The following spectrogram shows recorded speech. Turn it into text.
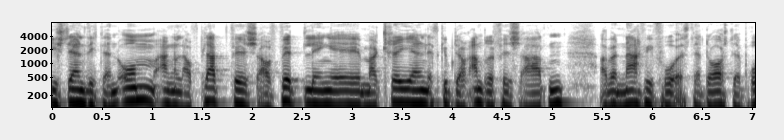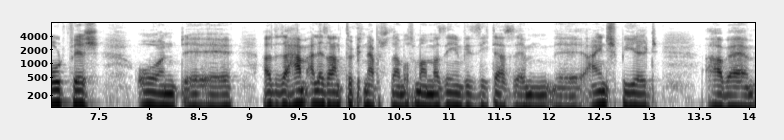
die stellen sich dann um, angeln auf Plattfisch, auf Wittlinge, Makrelen. Es gibt ja auch andere Fischarten, aber nach wie vor ist der Dorsch der Brotfisch. Und äh, also da haben alle dran zu knapsen. Da muss man mal sehen, wie sich das ähm, äh, einspielt. Aber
